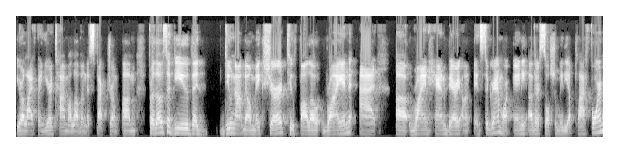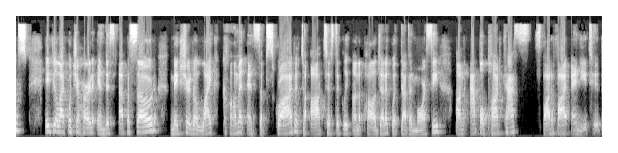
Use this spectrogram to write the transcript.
your life and your time on Love on the Spectrum. Um, for those of you that do not know, make sure to follow Ryan at uh, Ryan Handbury on Instagram or any other social media platforms. If you like what you heard in this episode, make sure to like, comment, and subscribe to Autistically Unapologetic with Devin Morrissey on Apple Podcasts. Spotify, and YouTube.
